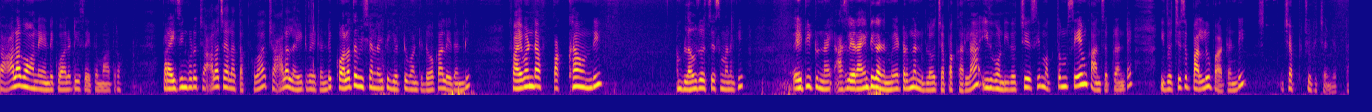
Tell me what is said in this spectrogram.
చాలా బాగున్నాయండి క్వాలిటీస్ అయితే మాత్రం. ప్రైజింగ్ కూడా చాలా చాలా తక్కువ చాలా లైట్ వెయిట్ అండి. కొలత విషయంలో అయితే ఎటువంటి డోకా లేదండి. ఫైవ్ అండ్ హాఫ్ పక్కా ఉంది. బ్లౌజ్ వచ్చేసి మనకి ఎయిటీ టు నైన్ అసలు నైంటీ కాదండి మీటర్ ఉందండి బ్లౌజ్ చెప్పక్కర్లా. ఇదిగోండి ఇది వచ్చేసి మొత్తం సేమ్ కాన్సెప్ట్ అంటే ఇది వచ్చేసి పళ్ళు పాట అండి. చెప్పు చూపించండి చెప్తా.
